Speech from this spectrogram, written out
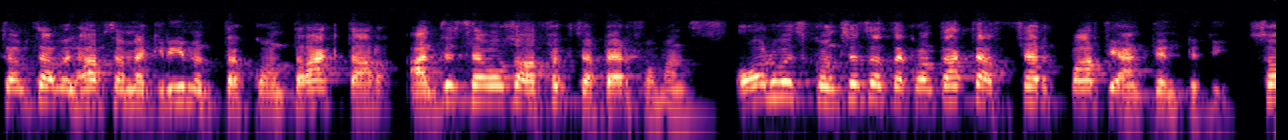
sometimes will have some agreement the contractor, and this also affects the performance. Always consider the contractor as third party entity. So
